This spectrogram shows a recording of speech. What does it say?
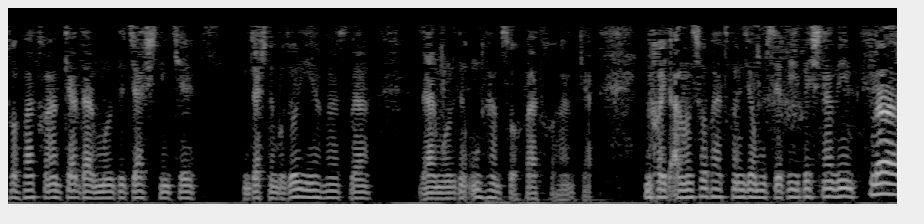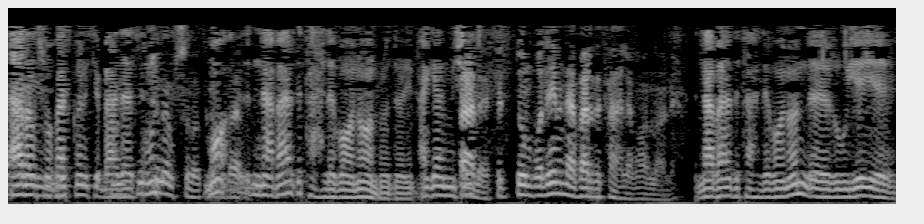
صحبت خواهند کرد در مورد جشنی که جشن بزرگی هم هست و در مورد اون هم صحبت خواهند کرد. می‌خواید الان صحبت کنید یا موسیقی بشنویم؟ نه الان صحبت کنید که بعد از اون ما بله. نبرد پهلوانان رو داریم. اگر میشه بله به دنباله نبرد پهلوانانه. نبرد پهلوانان رویه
